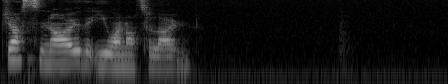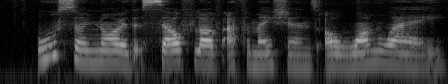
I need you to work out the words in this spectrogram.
just know that you are not alone. Also, know that self love affirmations are one way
